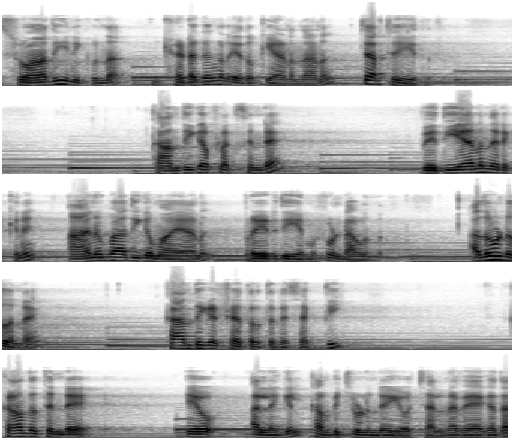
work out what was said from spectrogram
സ്വാധീനിക്കുന്ന ഘടകങ്ങൾ ഏതൊക്കെയാണെന്നാണ് ചർച്ച ചെയ്തത്. കാന്തിക ഫ്ലക്സിന്റെ വ്യതിയാന നിരക്കിന് ആനുപാതികമായാണ് പ്രേരിത ഇ എം എഫ് ഉണ്ടാകുന്നത് അതുകൊണ്ട് തന്നെ കാന്തിക ക്ഷേത്രത്തിന്റെ ശക്തി കാന്തത്തിന്റെയോ അല്ലെങ്കിൽ കമ്പിച്ചുള്ളിന്റെയോ ചലന വേഗത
